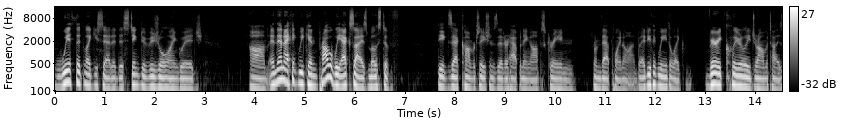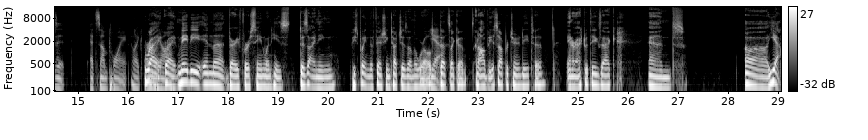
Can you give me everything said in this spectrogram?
with it, like you said, a distinctive visual language. Um, and then I think we can probably excise most of the exec conversations that are happening off screen from that point on. But I do think we need to like very clearly dramatize it at some point, like early right, on. right. Maybe in that very first scene when he's designing, he's putting the finishing touches on the world. Yeah. That's like a an obvious opportunity to interact with the exec, and uh, yeah,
